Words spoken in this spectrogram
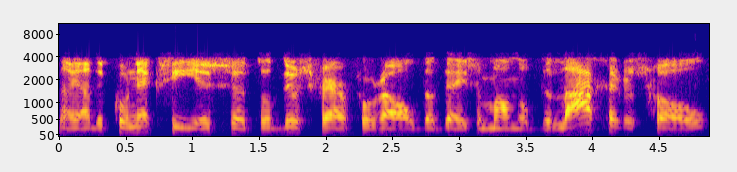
Nou ja, de connectie is eh, tot dusver vooral dat deze man op de lagere school.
